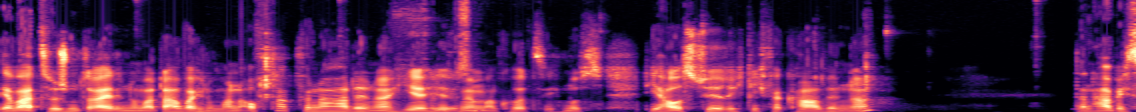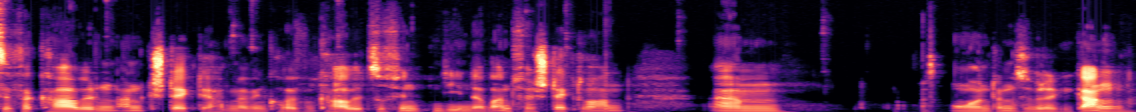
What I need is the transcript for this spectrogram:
Der war zwischendrin nochmal da, weil ich nochmal einen Auftrag für ihn hatte. Ne? Hier, hilf mir mal kurz. Ich muss die Haustür richtig verkabeln. Ne? Dann habe ich sie verkabelt und angesteckt. Er hat mir wen geholfen, Kabel zu finden, die in der Wand versteckt waren. Ähm, und dann ist er wieder gegangen.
